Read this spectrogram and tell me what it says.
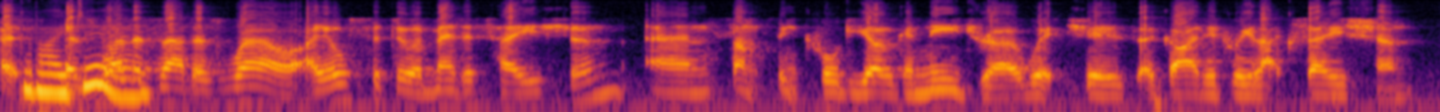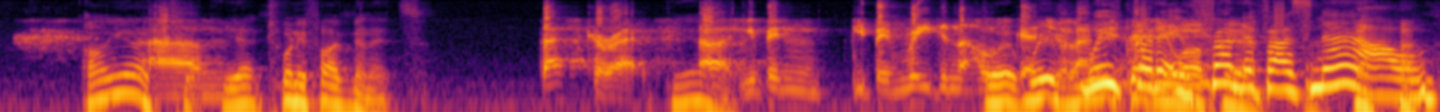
As- good As idea. well as that as well, I also do a meditation and something called Yoga Nidra, which is a guided relaxation. Oh, yeah. tw- Um, yeah, 25 minutes. That's correct. Yeah. Uh, you've been you've been reading the whole We- schedule. we've- We've We've got got it in front here. of us now.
